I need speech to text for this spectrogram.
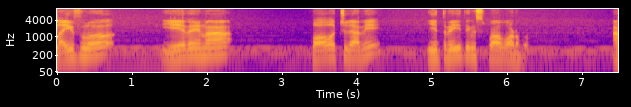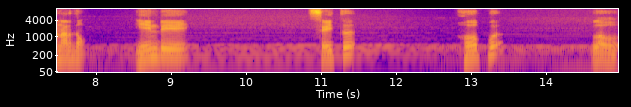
లైఫ్లో ఏదైనా పోవచ్చు కానీ ఈ త్రీ థింగ్స్ పోకూడదు. అని అర్థం. ఏంటి? ఫెయిత్ హోప్ లవ్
